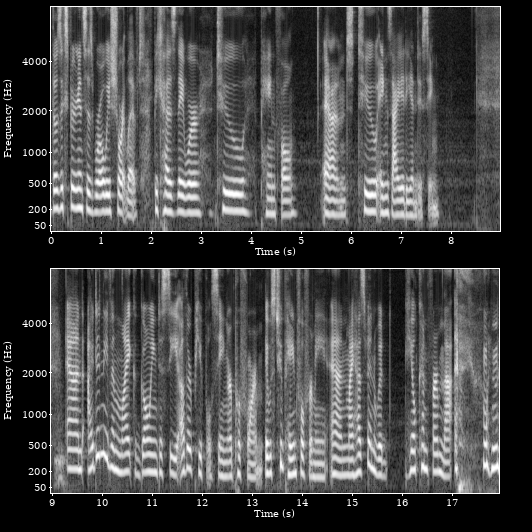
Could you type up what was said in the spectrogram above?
those experiences were always short-lived because they were too painful and too anxiety inducing. And I didn't even like going to see other people sing or perform. It was too painful for me. And my husband would, he'll confirm that. when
